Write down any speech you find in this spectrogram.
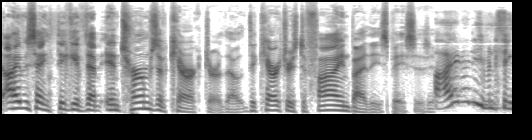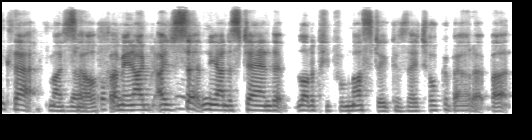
I was saying, think of them in terms of character, though. The character is defined by these spaces. I don't even think that myself. No. Okay. I mean, I, I, certainly understand that a lot of people must do because they talk about it, but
